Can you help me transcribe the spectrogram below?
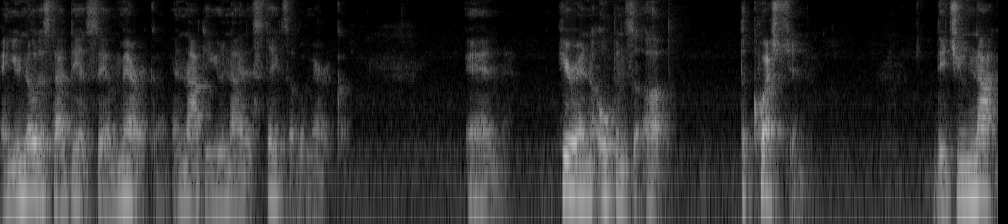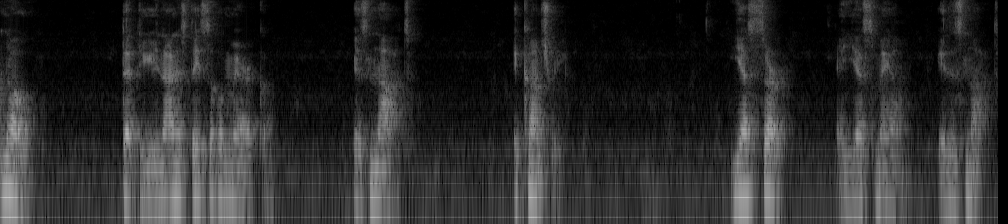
And you noticed I did say America and not the United States of America. And herein opens up the question Did you not know that the United States of America is not a country? Yes, sir. And yes, ma'am, it is not.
